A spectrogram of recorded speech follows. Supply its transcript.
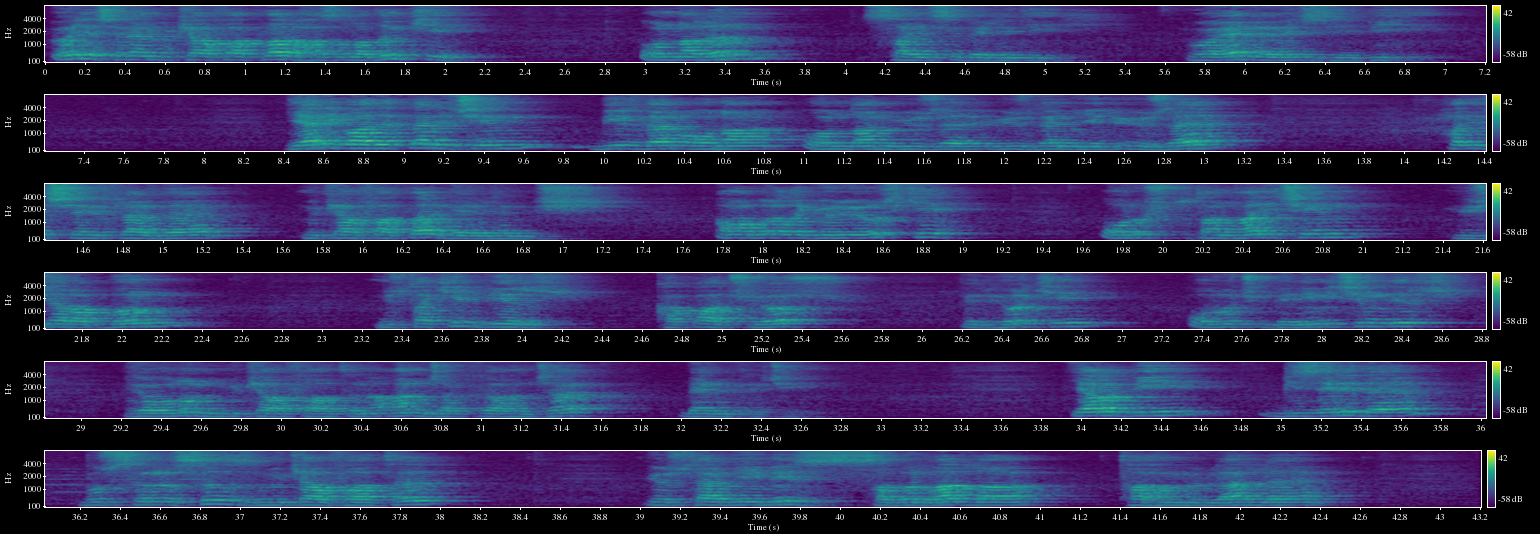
öylesine mükafatlar hazırladım ki onların sayısı belli değil. Ve ene bihi. Diğer ibadetler için birden ona, ondan yüze, yüzden yedi yüze hadis-i şeriflerde mükafatlar belirlenmiş. Ama burada görüyoruz ki oruç tutanlar için Yüce Rabbim müstakil bir kapı açıyor ve diyor ki oruç benim içimdir ve onun mükafatını ancak ve ancak ben vereceğim. Ya Rabbi bizleri de bu sınırsız mükafatı gösterdiğimiz sabırlarla, tahammüllerle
